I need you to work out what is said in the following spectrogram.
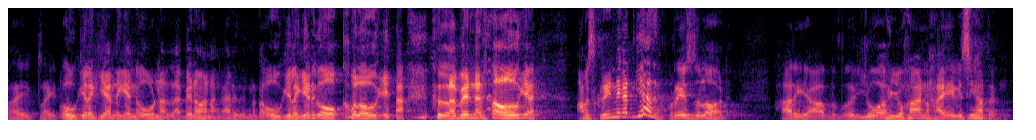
Right right. ඔව් කියලා කියන්නේ කියන්නේ ඕන ලැබෙනවා නම් හරිද? නැත්නම් ඔව් කියලා කියනකොට ඔක්කොම ඔව් කියලා ලැබෙන්නේ නැත්නම් ඔව් කියලා. අම ස්ක්‍රීන් එකට ගියාද? praise the lord. හරි යොහාන් 6:27.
